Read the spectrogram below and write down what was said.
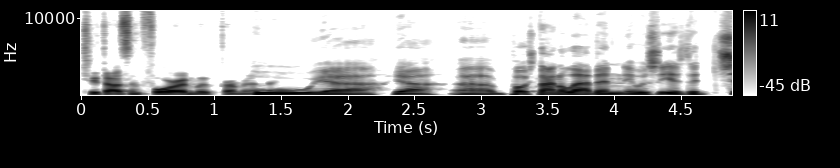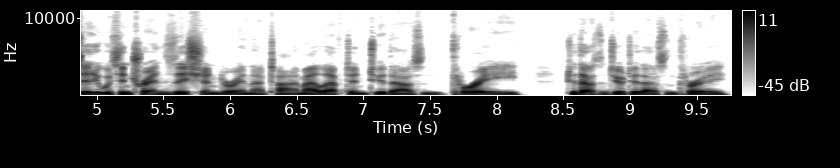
2004. I moved permanently. Oh yeah, yeah. Uh, Post 9/11, it was, was the city was in transition during that time. I left in 2003, 2002, 2003.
